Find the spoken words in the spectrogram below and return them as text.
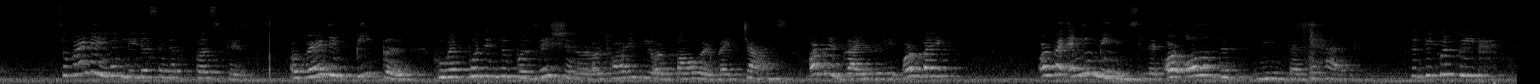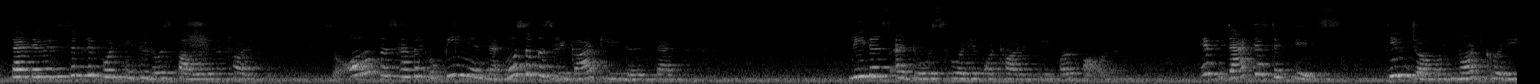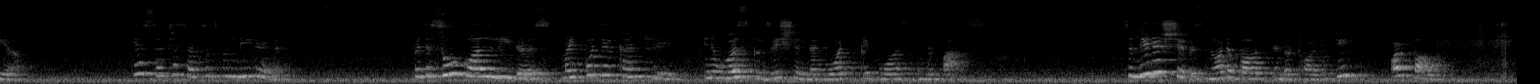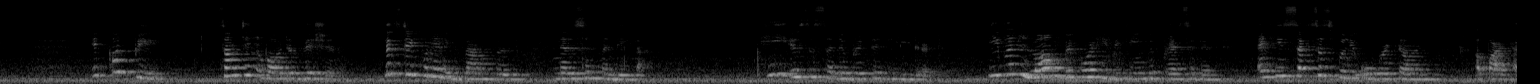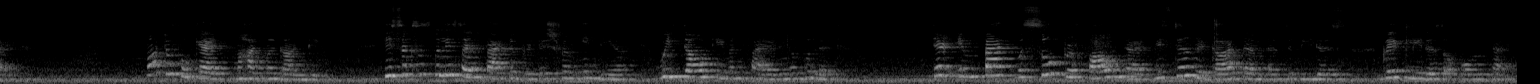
So were they even leaders in the first place? Or were they people who were put into position or authority or power by chance or by bribery or by or by any means, like or all of the means that they had? So they could be that they were simply put into those power and authority. So all of us have an opinion that most of us regard leaders that leaders are those who are in authority or power. If that is the case, Kim Jong of North Korea, he is such a successful leader then. But the so-called leaders might put their country in a worse position than what it was in the past. So leadership is not about an authority or power. It could be something about a vision. Let's take for an example, Nelson Mandela. He is a celebrated leader, even long before he became the president, and he successfully overturned apartheid. Not to forget Mahatma Gandhi. He successfully sent back the British from India without even firing a bullet. Their impact was so profound that we still regard them as the leaders, great leaders of all time.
